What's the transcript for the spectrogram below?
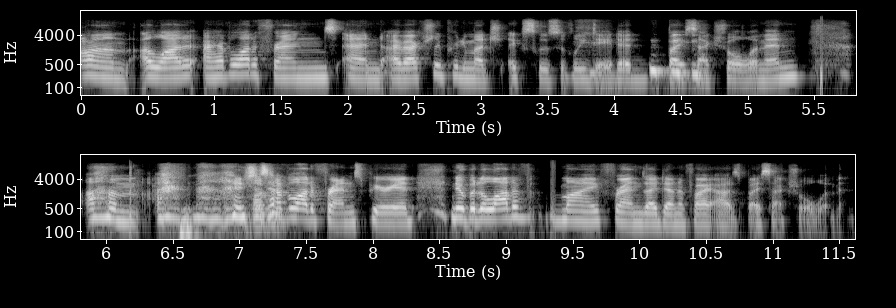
um a lot of I have a lot of friends and I've actually pretty much exclusively dated bisexual women. Um I just Love have it. a lot of friends period. No, but a lot of my friends identify as bisexual women.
